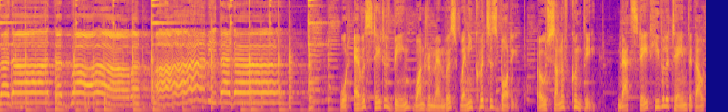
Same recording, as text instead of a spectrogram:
सदा तद्भाव भावितगा Whatever state of being one remembers when he quits his body, O son of Kunti, that state he will attain without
